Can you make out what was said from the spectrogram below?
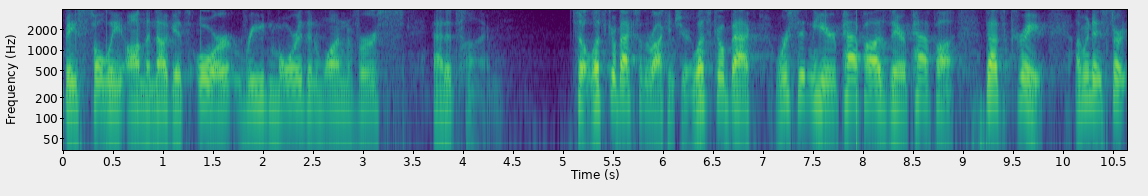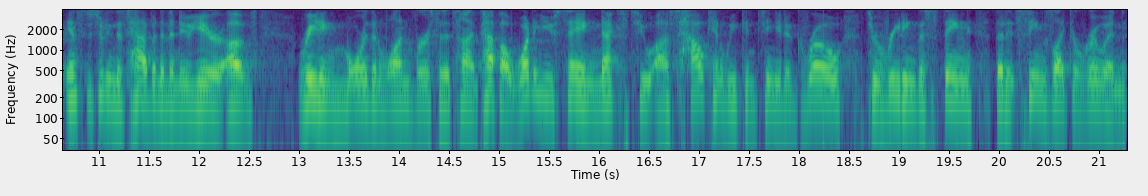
based solely on the nuggets, or read more than one verse at a time. So let's go back to the rocking chair. Let's go back. We're sitting here. Papa's there. Papa, that's great. I'm going to start instituting this habit in the new year of reading more than one verse at a time. Papa, what are you saying next to us? How can we continue to grow through reading this thing that it seems like a ruin?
